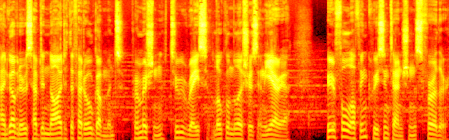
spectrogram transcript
and governors have denied the federal government permission to raise local militias in the area, fearful of increasing tensions further.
